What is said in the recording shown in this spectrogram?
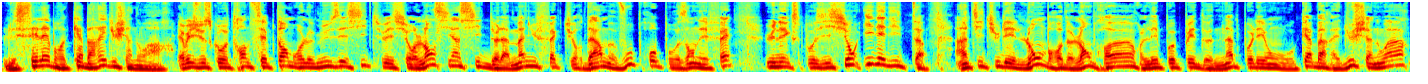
le célèbre cabaret du Chat Noir. Et oui, jusqu'au 30 septembre, le musée situé sur l'ancien site de la manufacture d'armes vous propose en effet une exposition inédite intitulée L'ombre de l'empereur, l'épopée de Napoléon au cabaret du Chat Noir.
